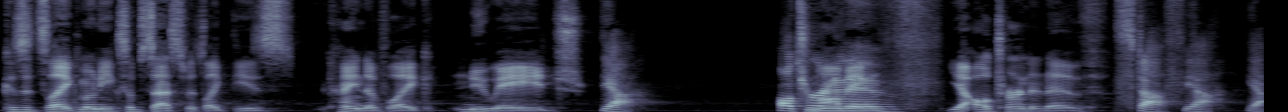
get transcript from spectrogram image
Because it's like Monique's obsessed with like these kind of like new age Yeah. Alternative yeah, alternative. stuff. Yeah, yeah.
